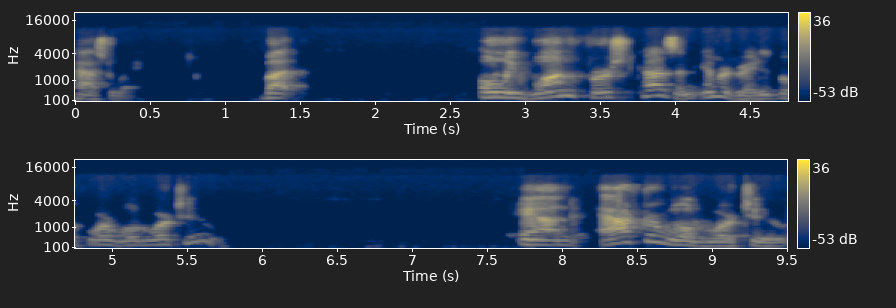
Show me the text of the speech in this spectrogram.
passed away. But only one first cousin immigrated before World War II. And after World War II,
